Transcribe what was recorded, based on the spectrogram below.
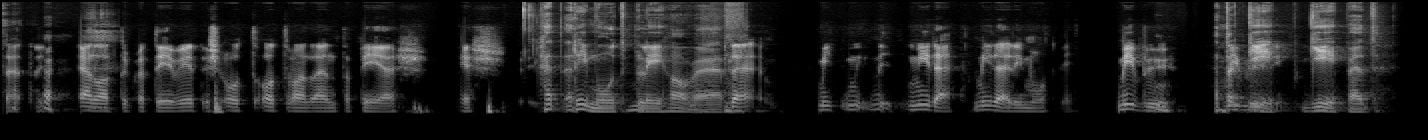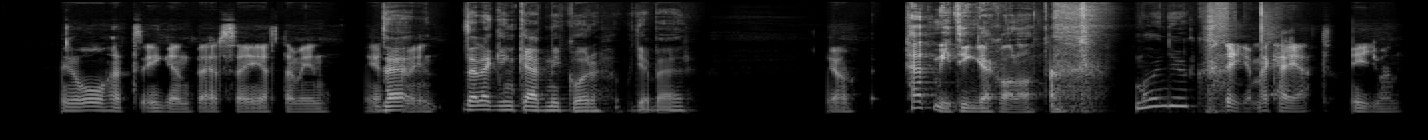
Tehát, hogy eladtuk a tévét, és ott, ott van lent a PS. És, Hát remote play haver. de mi, mi, mi- mire? Mire remote play? Mi bű? hát a mi gép, géped. Jó, hát igen, persze, értem én. Értem De, én. de leginkább mikor, ugyebár. Hát meetingek alatt. Mondjuk. Igen, meg helyett. Így van.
